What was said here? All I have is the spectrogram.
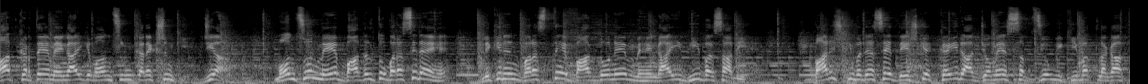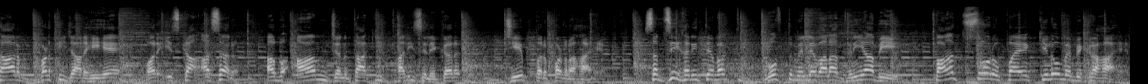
बात करते हैं महँगाई के मानसून कनेक्शन की। जी हाँ मानसून में बादल तो बरस ही रहे हैं, लेकिन इन बरसते बादलों ने महँगाई भी बरसा दी है। बारिश की वजह से देश के कई राज्यों में सब्जियों की कीमत लगातार बढ़ती जा रही है और इसका असर अब आम जनता की थाली से लेकर जेब पर पड़ रहा है। सब्ज़ी खरीदते वक्त मुफ़्त मिलने वाला धनिया भी पाँच सौ रुपए किलो में बिक रहा है।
